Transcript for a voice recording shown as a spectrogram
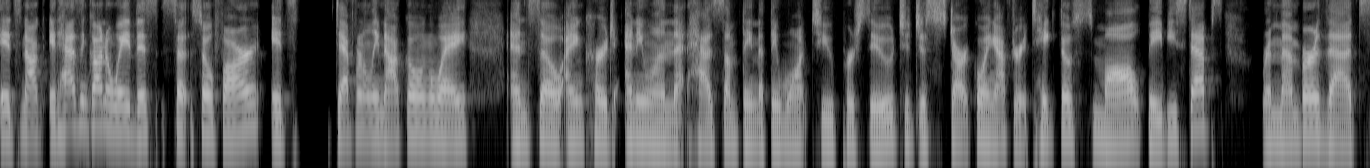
it's not it hasn't gone away this so, so far. It's definitely not going away. And so I encourage anyone that has something that they want to pursue to just start going after it. Take those small baby steps. Remember that,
